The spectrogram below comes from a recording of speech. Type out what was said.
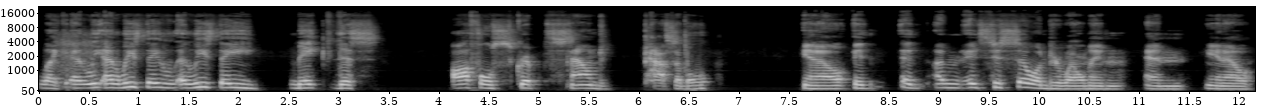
Like at least at least they at least they make this awful script sound passable. You know, it it um, it's just so underwhelming, and you know,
